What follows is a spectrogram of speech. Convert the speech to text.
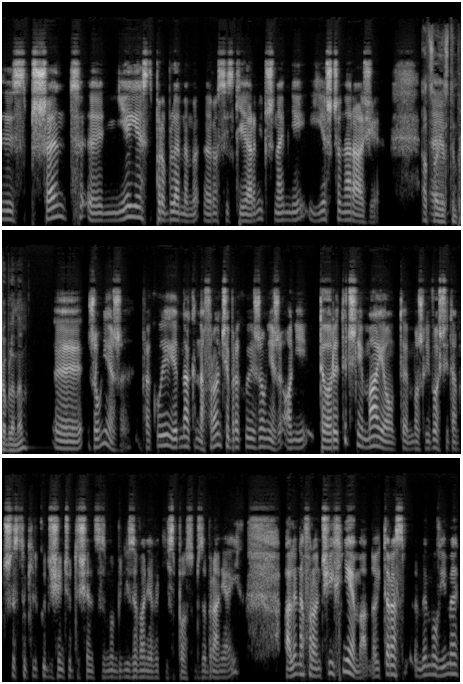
y, sprzęt y, nie jest problemem rosyjskiej armii, przynajmniej jeszcze na razie. A co jest tym problemem? Y, żołnierzy. Brakuje jednak, na froncie brakuje żołnierzy. Oni teoretycznie mają te możliwości tam 300 kilkudziesięciu tysięcy zmobilizowania w jakiś sposób, zebrania ich, ale na froncie ich nie ma. No i teraz my mówimy,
